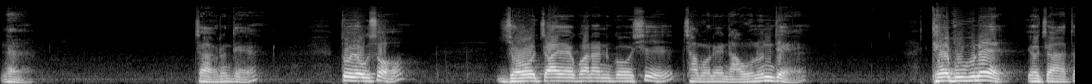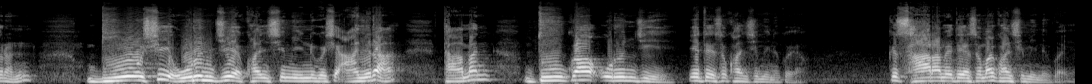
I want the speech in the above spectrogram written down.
네. 자, 그런데 또 여기서 여자에 관한 것이 잠언에 나오는데 대부분의 여자들은 무엇이 옳은지에 관심이 있는 것이 아니라 다만 누가 옳은지에 대해서 관심이 있는 거예요. 그 사람에 대해서만 관심이 있는 거예요.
